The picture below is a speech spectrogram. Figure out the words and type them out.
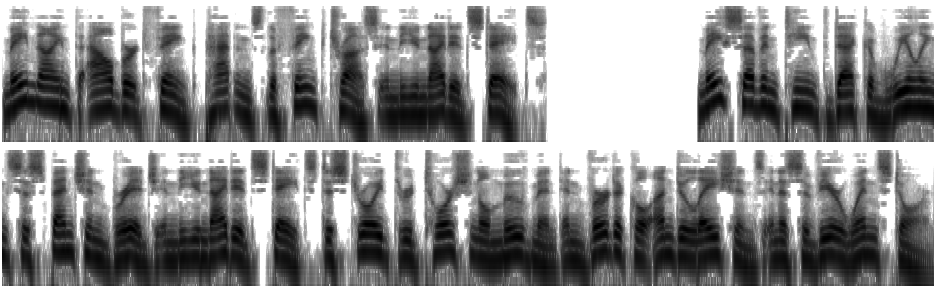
May 9 – Albert Fink patents the Fink truss in the United States. May 17 – Deck of Wheeling Suspension Bridge in the United States destroyed through torsional movement and vertical undulations in a severe windstorm.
